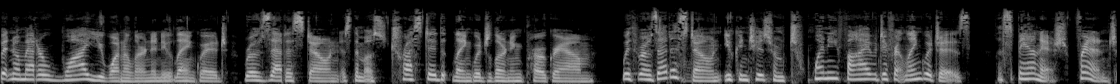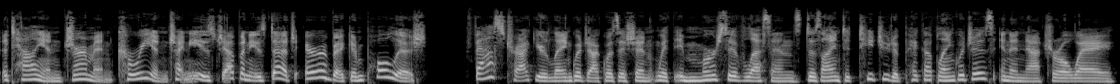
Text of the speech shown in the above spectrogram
But no matter why you want to learn a new language, Rosetta Stone is the most trusted language learning program. With Rosetta Stone, you can choose from 25 different languages Spanish, French, Italian, German, Korean, Chinese, Japanese, Dutch, Arabic, and Polish. Fast track your language acquisition with immersive lessons designed to teach you to pick up languages in a natural way.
